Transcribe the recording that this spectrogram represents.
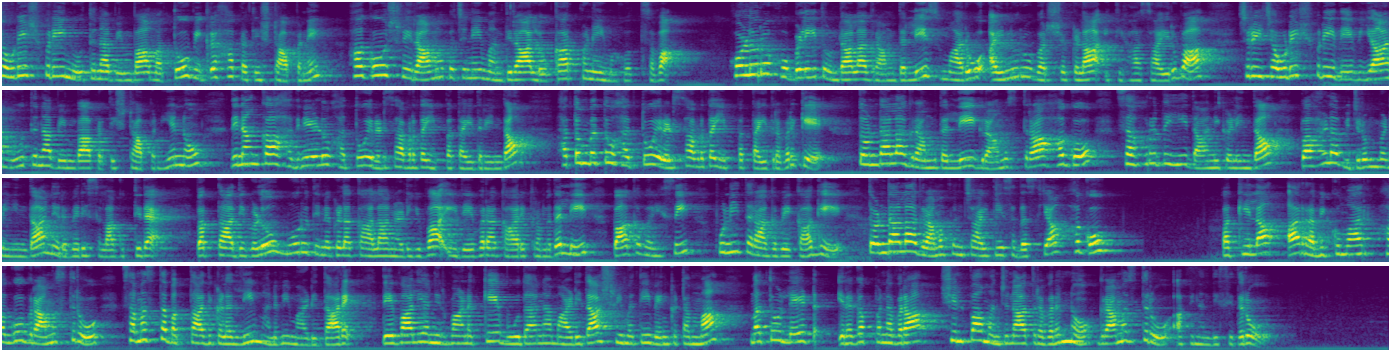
ಚೌಡೇಶ್ವರಿ ನೂತನ ಬಿಂಬ ಮತ್ತು ವಿಗ್ರಹ ಪ್ರತಿಷ್ಠಾಪನೆ ಹಾಗೂ ಶ್ರೀರಾಮಭಜನೆ ಮಂದಿರ ಲೋಕಾರ್ಪಣೆ ಮಹೋತ್ಸವ. ಹೊಳೂರು ಹುಬ್ಬಳ್ಳಿ ತೊಂಡಾಲ ಗ್ರಾಮದಲ್ಲಿ ಸುಮಾರು ಐನೂರು ವರ್ಷಗಳ ಇತಿಹಾಸ ಇರುವ ಶ್ರೀ ಚೌಡೇಶ್ವರಿ ದೇವಿಯ ನೂತನ ಬಿಂಬ ಪ್ರತಿಷ್ಠಾಪನೆಯನ್ನು ದಿನಾಂಕ ಹದಿನೇಳು ಹತ್ತು ಎರಡು ಸಾವಿರದ ಇಪ್ಪತ್ತೈದರಿಂದ ಹತ್ತೊಂಬತ್ತು ಹತ್ತು ಎರಡು ಸಾವಿರದ ಇಪ್ಪತ್ತೈದರವರೆಗೆ ತೊಂಡಾಲ ಗ್ರಾಮದಲ್ಲಿ ಗ್ರಾಮಸ್ಥರ ಹಾಗೂ ಸಹೃದಯಿ ದಾನಿಗಳಿಂದ ಬಹಳ ವಿಜೃಂಭಣೆಯಿಂದ ನೆರವೇರಿಸಲಾಗುತ್ತಿದೆ. ಭಕ್ತಾದಿಗಳು ಮೂರು ದಿನಗಳ ಕಾಲ ನಡೆಯುವ ಈ ದೇವರ ಕಾರ್ಯಕ್ರಮದಲ್ಲಿ ಭಾಗವಹಿಸಿ ಪುನೀತರಾಗಬೇಕಾಗಿ ತೊಂಡಾಲ ಗ್ರಾಮ ಪಂಚಾಯಿತಿ ಸದಸ್ಯ ಹಾಗೂ ವಕೀಲ ಆರ್ ರವಿಕುಮಾರ್ ಹಾಗೂ ಗ್ರಾಮಸ್ಥರು ಸಮಸ್ತ ಭಕ್ತಾದಿಗಳಲ್ಲಿ ಮನವಿ ಮಾಡಿದ್ದಾರೆ. ದೇವಾಲಯ ನಿರ್ಮಾಣಕ್ಕೆ ಭೂದಾನ ಮಾಡಿದ ಶ್ರೀಮತಿ ವೆಂಕಟಮ್ಮ ಮತ್ತು ಲೇಟ್ ಇರಗಪ್ಪನವರ ಶಿಲ್ಪಾ ಮಂಜುನಾಥ್ ರವರನ್ನು ಗ್ರಾಮಸ್ಥರು ಅಭಿನಂದಿಸಿದರು.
